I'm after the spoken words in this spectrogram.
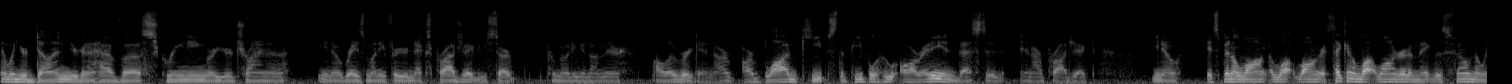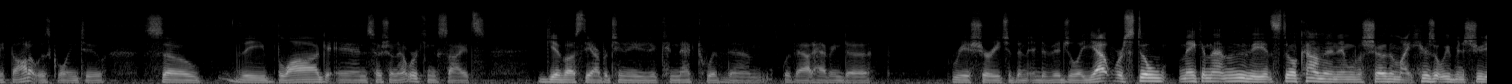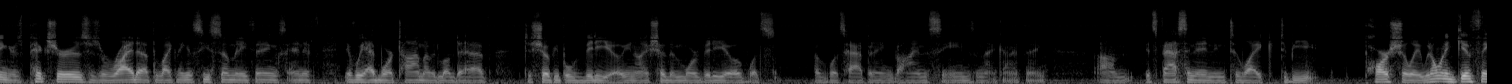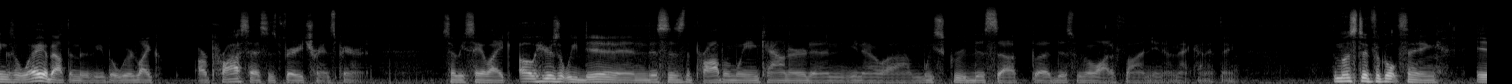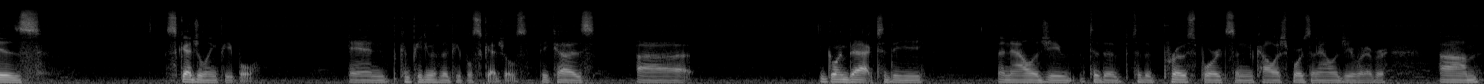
and when you're done, you're going to have a screening, or you're trying to you know raise money for your next project. You start promoting it on there all over again. Our our blog keeps the people who already invested in our project. You know, it's been a long, a lot longer. It's taken a lot longer to make this film than we thought it was going to. So the blog and social networking sites give us the opportunity to connect with them without having to reassure each of them individually, yeah, we're still making that movie, it's still coming, and we'll show them like, here's what we've been shooting, here's pictures, here's a write-up, like they can see so many things, and if, if we had more time, I would love to have, to show people video, you know, I show them more video of what's, of what's happening behind the scenes and that kind of thing. Um, it's fascinating to like, to be partially, we don't want to give things away about the movie, but we're like, our process is very transparent. So we say like, oh, here's what we did, and this is the problem we encountered, and you know, um, we screwed this up, but this was a lot of fun, you know, and that kind of thing. The most difficult thing is scheduling people and competing with other people's schedules because uh, going back to the analogy to the to the pro sports and college sports analogy or whatever, um,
